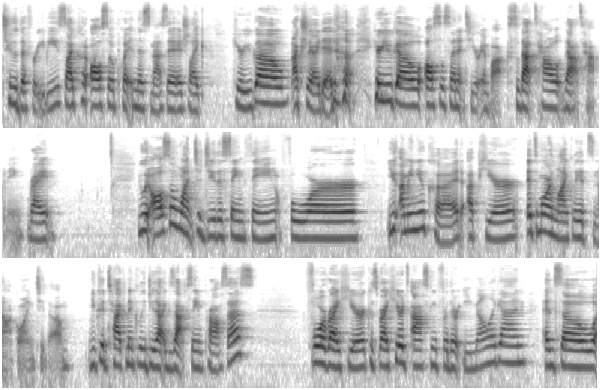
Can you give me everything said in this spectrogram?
to the freebie. So I could also put in this message like, here you go. Actually, I did. here you go. Also send it to your inbox. So that's how that's happening, right? You would also want to do the same thing for you. I mean, you could up here. It's more than likely it's not going to though. You could technically do that exact same process for right here because right here it's asking for their email again. And so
